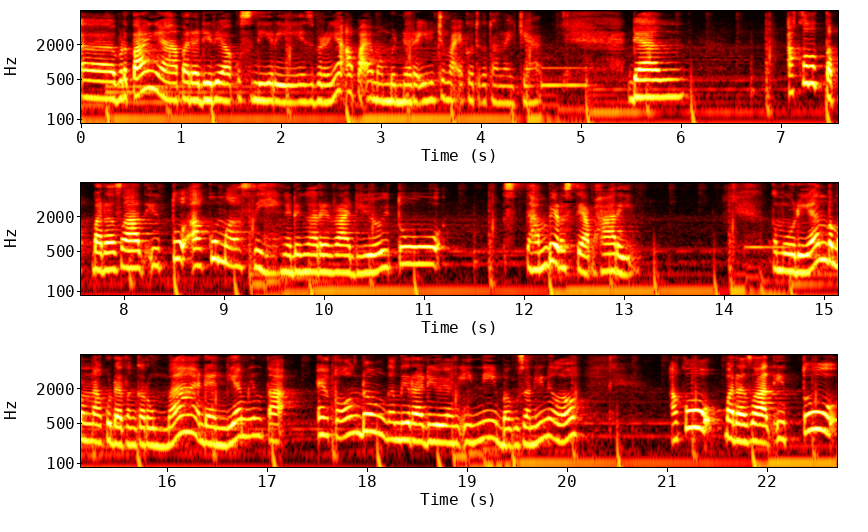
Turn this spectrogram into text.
uh, bertanya pada diri aku sendiri sebenarnya apa emang bener ini cuma ikut-ikutan aja? Dan aku tetap pada saat itu aku masih ngedengerin radio itu hampir setiap hari Kemudian temen aku datang ke rumah dan dia minta, eh tolong dong ganti radio yang ini, bagusan ini loh. Aku pada saat itu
